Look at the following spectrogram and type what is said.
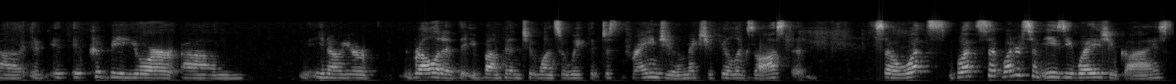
Uh, it, it, it could be your, um, you know, your relative that you bump into once a week that just drains you and makes you feel exhausted. So what's what's what are some easy ways, you guys?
